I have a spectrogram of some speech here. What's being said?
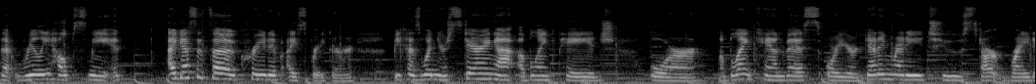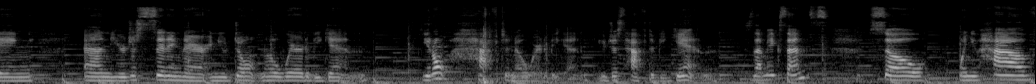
that really helps me. It, I guess it's a creative icebreaker because when you're staring at a blank page or a blank canvas or you're getting ready to start writing and you're just sitting there and you don't know where to begin. You don't have to know where to begin. You just have to begin. Does that make sense? So when you have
